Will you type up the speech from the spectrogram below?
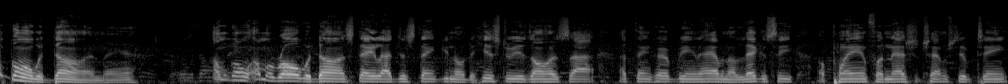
I'm going with Dawn, man. I'm going. I'm gonna roll with Dawn Staley. I just think you know the history is on her side. I think her being having a legacy of playing for the national championship team,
